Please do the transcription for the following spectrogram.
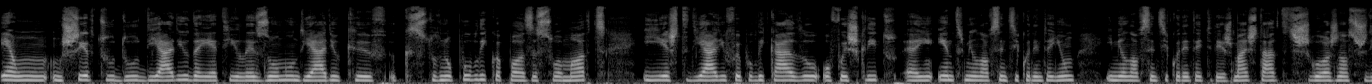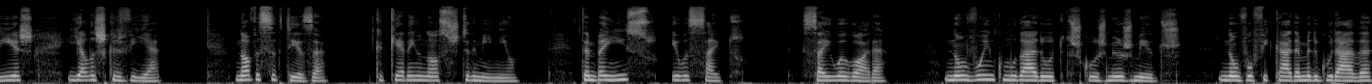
é um, um excerto do diário da Eti Lesume, um diário que, que se tornou público após a sua morte e este diário foi publicado ou foi escrito em, entre 1941 e 1943. Mais tarde chegou aos nossos dias e ela escrevia Nova certeza, que querem o nosso extermínio. Também isso eu aceito. Sei-o agora. Não vou incomodar outros com os meus medos. Não vou ficar amargurada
